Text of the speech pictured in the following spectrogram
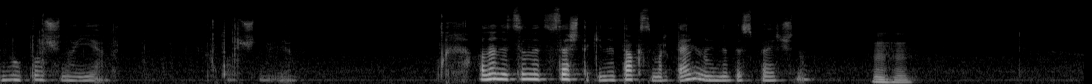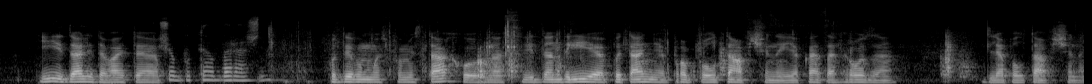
Ну, точно є. Точно є. Але це не все ж таки не так смертельно і небезпечно, Угу. І далі давайте якщо бути обережним. подивимось по містах. У нас від Андрія питання про Полтавщини. Яка загроза для Полтавщини?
